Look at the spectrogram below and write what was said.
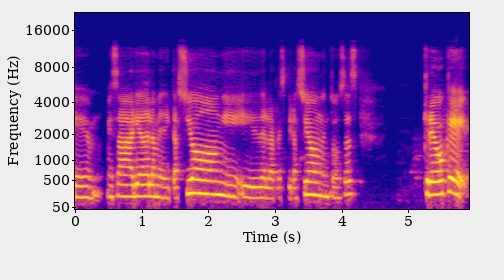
eh, esa área de la meditación y, de la respiración. Entonces, creo que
